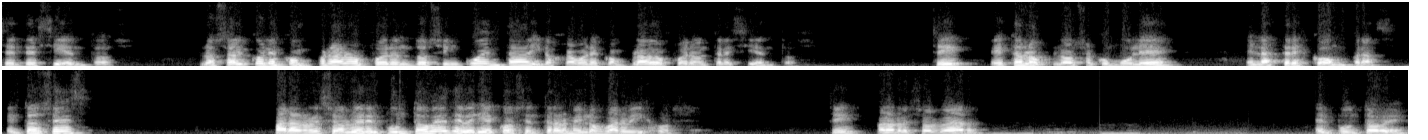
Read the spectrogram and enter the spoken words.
700. Los alcoholes comprados fueron 250 y los jabones comprados fueron 300. ¿Sí? Esto los acumulé en las tres compras. Entonces, para resolver el punto B, debería concentrarme en los barbijos. ¿Sí? Para resolver el punto B.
